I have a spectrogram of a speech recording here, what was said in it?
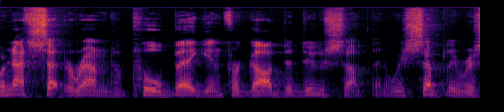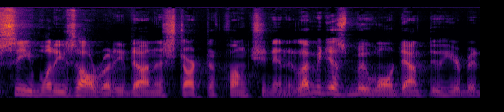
we're not sitting around in the pool begging for God to do something. We simply receive what He's already done and start to function in it. Let me just move on down through here, but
